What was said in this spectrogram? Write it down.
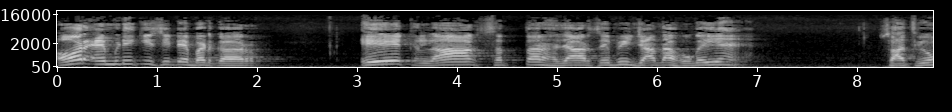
और एमडी की सीटें बढ़कर एक लाख सत्तर हज़ार से भी ज़्यादा हो गई है। साथियों,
